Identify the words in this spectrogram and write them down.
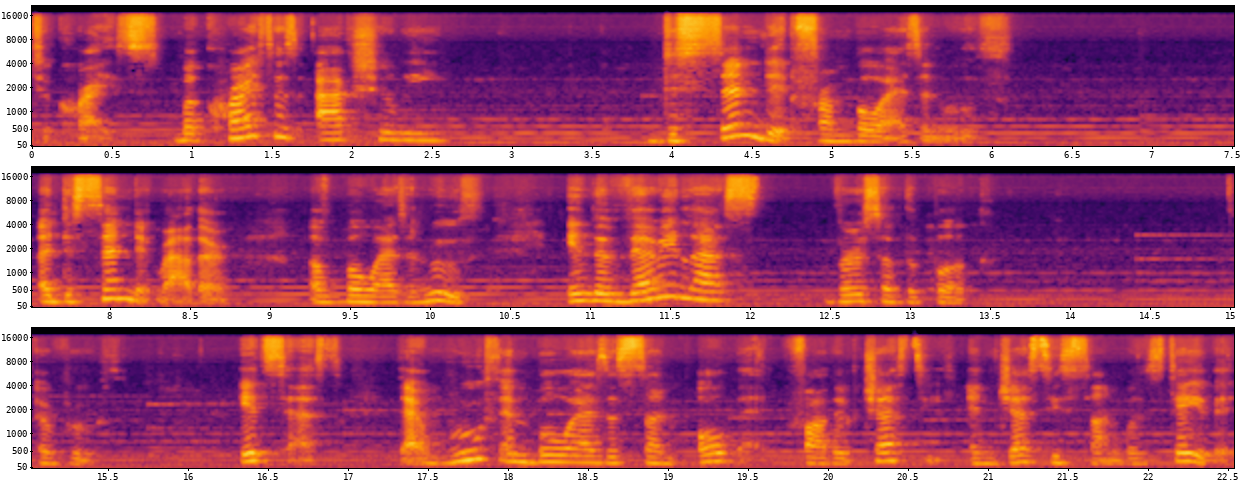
to Christ, but Christ is actually descended from Boaz and Ruth, a descendant rather of Boaz and Ruth. In the very last verse of the book of Ruth, it says that Ruth and Boaz's son Obed fathered Jesse, and Jesse's son was David.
